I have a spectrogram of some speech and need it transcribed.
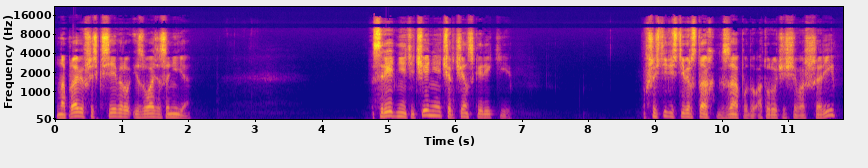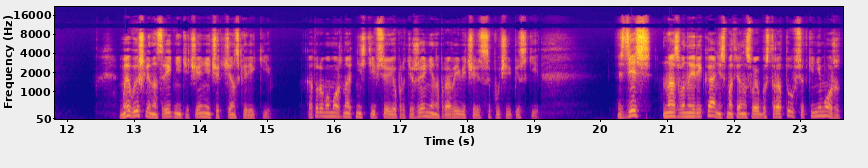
направившись к северу из оазиса Ния. Среднее течение Черченской реки. В 60 верстах к западу от урочища Вашшари мы вышли на среднее течение Черченской реки которому можно отнести все ее протяжение на прорыве через сыпучие пески. Здесь названная река, несмотря на свою быстроту, все-таки не может,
